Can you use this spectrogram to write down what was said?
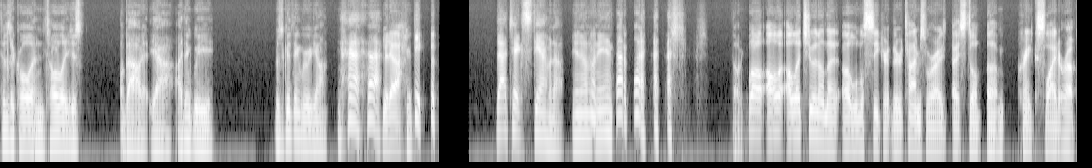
physical and totally just about it. Yeah, I think we. It was a good thing we were young. Yeah. that takes stamina. You know what I mean? Well, I'll I'll let you in on a, a little secret. There are times where I, I still um crank slider up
